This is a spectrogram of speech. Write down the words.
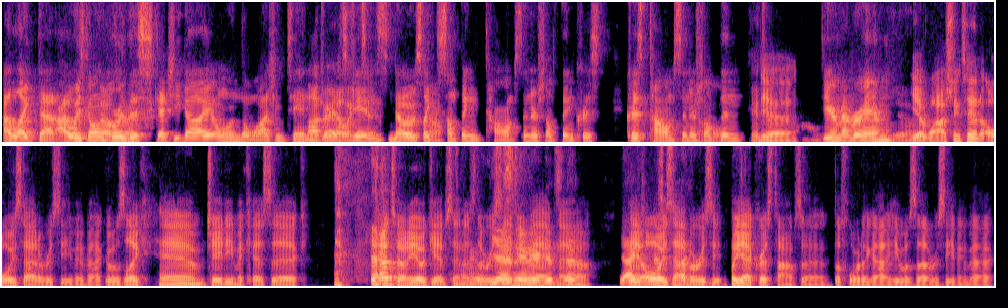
I like that. I was going oh, for Okay. the sketchy guy on the Washington Andre Redskins. No, it's like Oh. something Thompson or something. Chris Chris Thompson or oh, something. Oh, Yeah. Do you remember him? Yeah. Yeah, Washington always had a receiving back. It was like him, JD McKissic, Antonio Gibson is the Antonio receiving Gibson. back Gibson. now. Yeah, They always just- have a receive. But yeah, Chris Thompson, the Florida guy, he was a receiving back.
